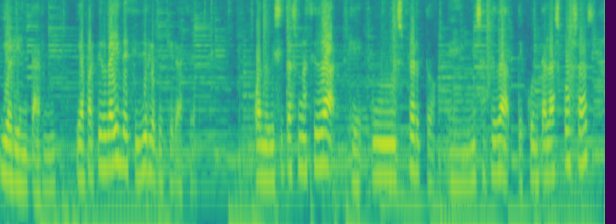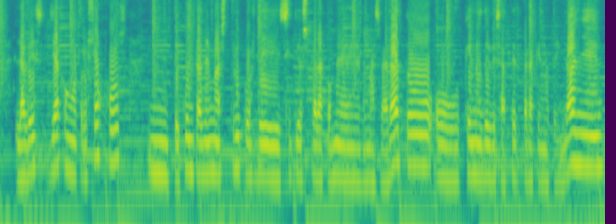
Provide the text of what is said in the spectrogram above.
y orientarme y a partir de ahí decidir lo que quiero hacer. Cuando visitas una ciudad que un experto en esa ciudad te cuenta las cosas, la ves ya con otros ojos, mm, te cuenta además trucos de sitios para comer más barato o qué no debes hacer para que no te engañen.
